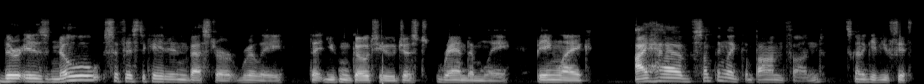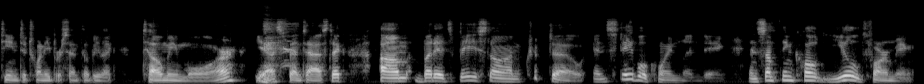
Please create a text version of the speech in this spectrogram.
There is no sophisticated investor really that you can go to just randomly being like, I have something like a bond fund. It's going to give you 15 to 20%. They'll be like, tell me more. Yes, fantastic. Um, but it's based on crypto and stablecoin lending and something called yield farming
